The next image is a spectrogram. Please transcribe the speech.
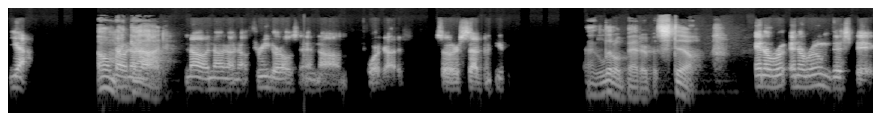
yeah Oh my No, no, no. god. No, no, no, no. Three girls and um, four guys. So there's seven people A little better, but still. in a room in a room this big.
